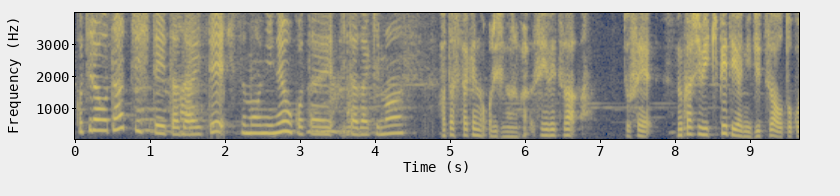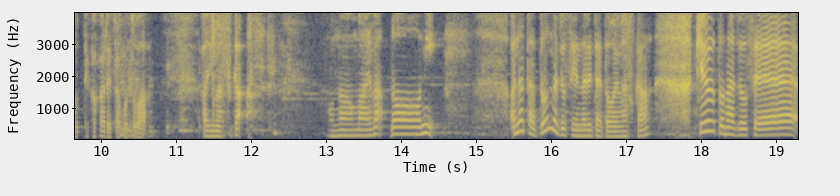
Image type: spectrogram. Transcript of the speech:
こちらをタッチしていただいて、はい、質問にね、お答えいただきます。私だけのオリジナルが、性別は女性。昔ウィキペディアに実は男って書かれたことはありますが、お名前はローニー。あなたはどんな女性になりたいと思いますか？キュートな女性。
